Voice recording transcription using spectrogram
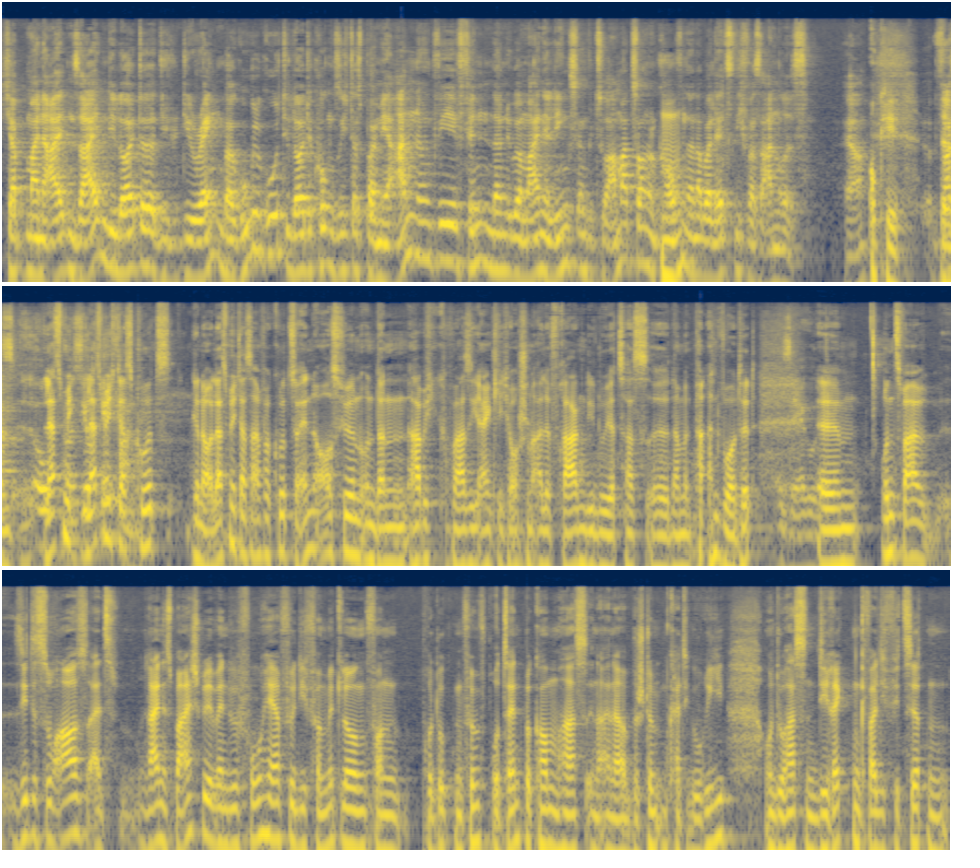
Ich habe meine alten Seiten, die Leute, die, die ranken bei Google gut, die Leute gucken sich das bei mir an irgendwie, finden dann über meine Links irgendwie zu Amazon und kaufen mhm. dann aber letztlich was anderes. Ja. Okay, was, oh, lass mich, lass mich das kurz, genau, lass mich das einfach kurz zu Ende ausführen und dann habe ich quasi eigentlich auch schon alle Fragen, die du jetzt hast, äh, damit beantwortet. Sehr gut. Ähm, und zwar sieht es so aus, als reines Beispiel, wenn du vorher für die Vermittlung von Produkten fünf Prozent bekommen hast in einer bestimmten Kategorie und du hast einen direkten qualifizierten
